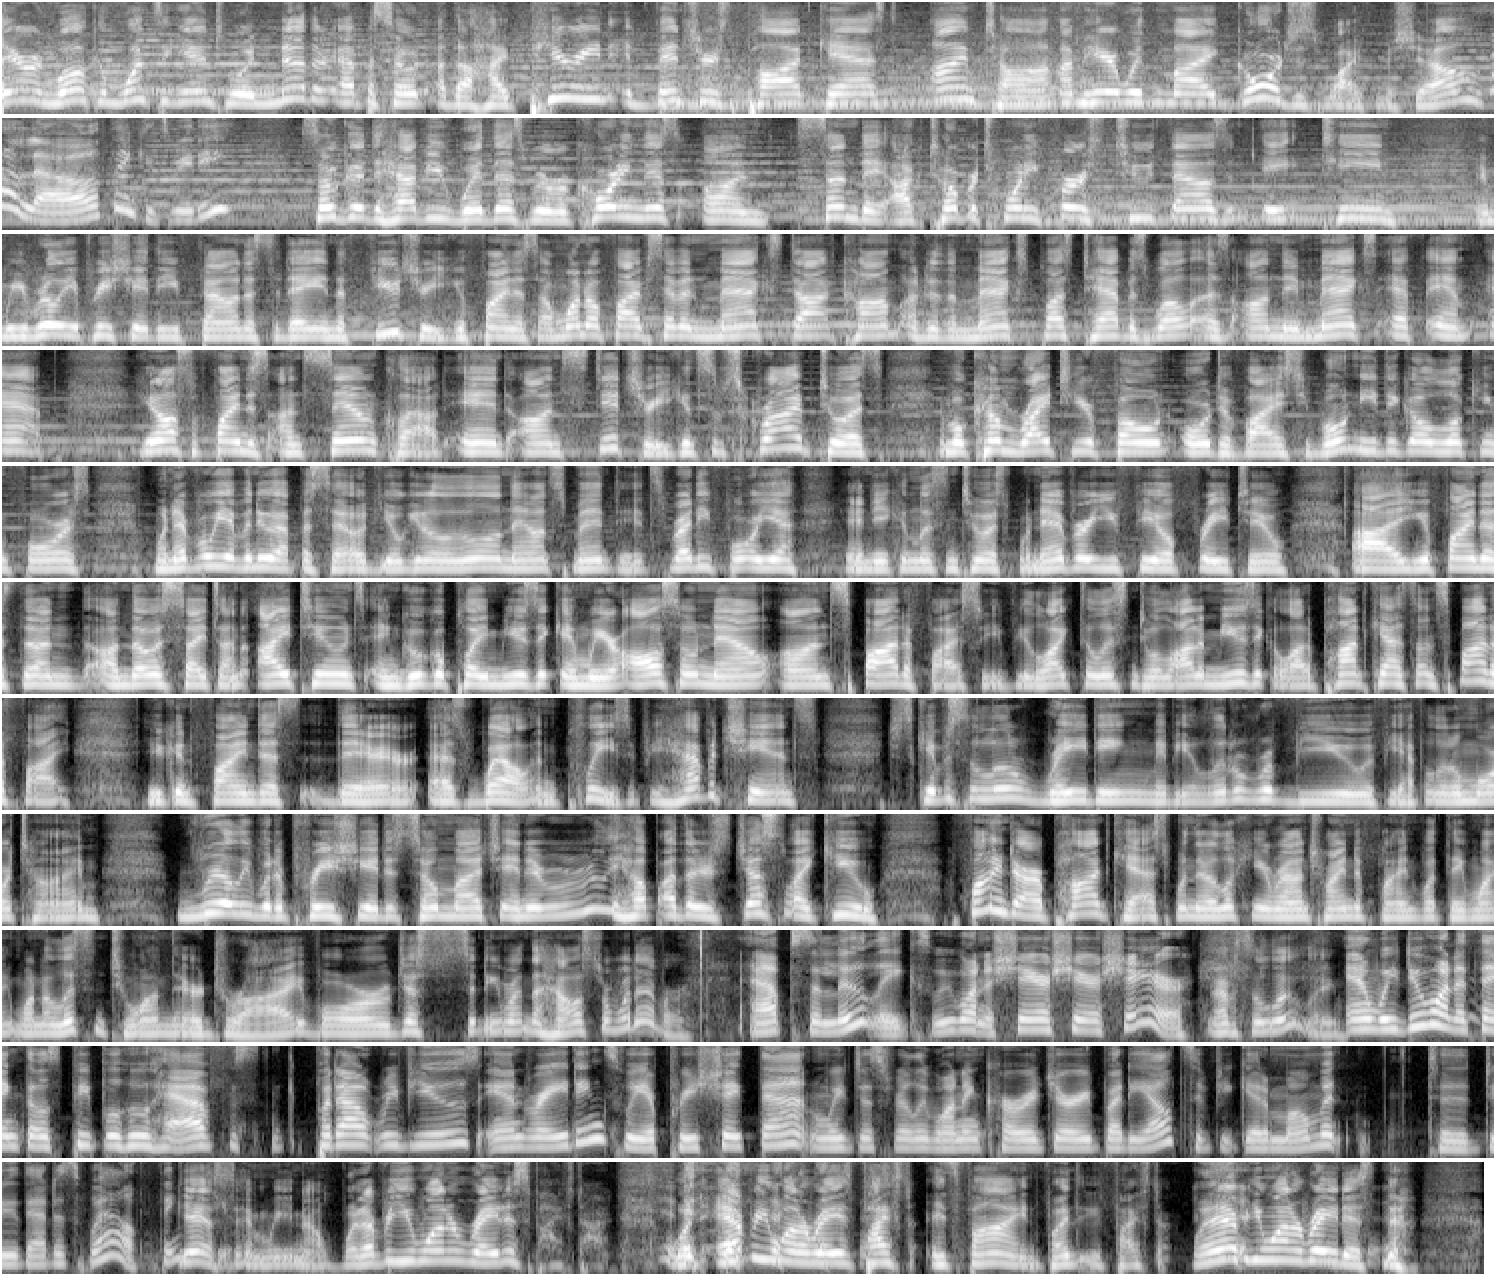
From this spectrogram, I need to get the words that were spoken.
Well, hello out there, and welcome once again to another episode of the Hyperion Adventures podcast. I'm Tom. I'm here with my gorgeous wife, Michelle. Hello. Thank you, sweetie. So good to have you with us. We're recording this on Sunday, October 21st, 2018. And we really appreciate that you found us today. In the future, you can find us on 1057max.com under the Max Plus tab, as well as on the Max FM app. You can also find us on SoundCloud and on Stitcher. You can subscribe to us, and we'll come right to your phone or device. You won't need to go looking for us. Whenever we have a new episode, you'll get a little announcement. It's ready for you, and you can listen to us whenever you feel free to. Uh, you can find us on, on those sites on iTunes and Google Play Music, and we are also now on Spotify. So if you like to listen to a lot of music, a lot of podcasts on Spotify, Spotify, you can find us there as well. And please, if you have a chance, just give us a little rating, maybe a little review if you have a little more time. Really would appreciate it so much. And it would really help others just like you find our podcast when they're looking around trying to find what they might want to listen to on their drive or just sitting around the house or whatever. Absolutely, because we want to share, share, share. Absolutely. And we do want to thank those people who have put out reviews and ratings. We appreciate that. And we just really want to encourage everybody else, if you get a moment, to do that as well. Thank yes, you. Yes, and we you know whatever you want to rate us, five stars. Whatever you want to rate us, five stars. It's fine. Five stars. Whatever you want to rate us. No,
